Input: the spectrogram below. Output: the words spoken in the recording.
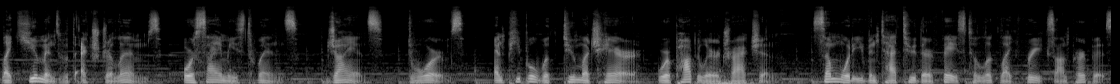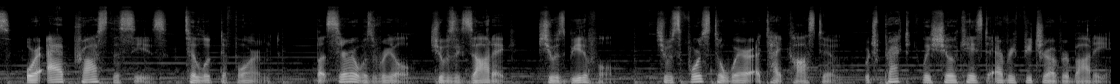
like humans with extra limbs or Siamese twins, giants, dwarves, and people with too much hair were a popular attraction. Some would even tattoo their face to look like freaks on purpose, or add prostheses to look deformed. But Sarah was real, she was exotic, she was beautiful. She was forced to wear a tight costume, which practically showcased every feature of her body.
